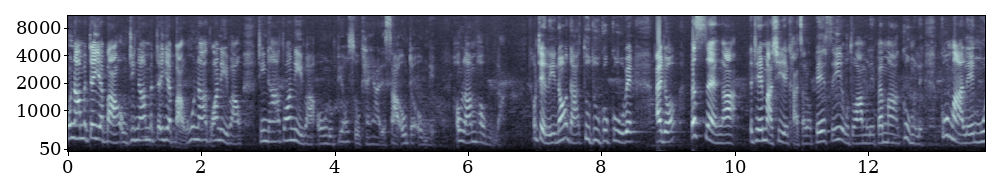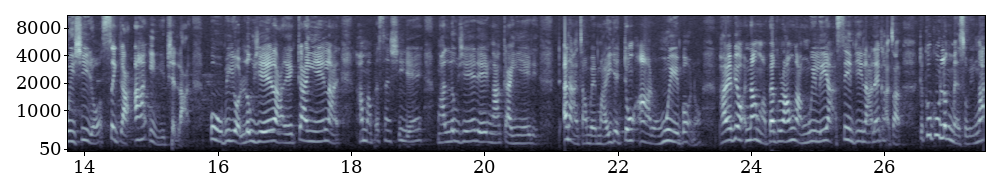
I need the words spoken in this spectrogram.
ဟိုနာမတက်ရက်ပါအောင်ဒီနာမတက်ရက်ပါအောင်ဟိုနာသွားနေပါအောင်ဒီနာသွားနေပါအောင်လို့ပြောဆိုခံရတယ်စာအုပ်တအုပ်နေဟုတ်လားမဟုတ်ဘူးလား ဟုတ်တယ်လေနော်ဒါတူတူကိုကိုပဲအဲ့တော့ပတ်စံကအထဲမှာရှိတဲ့ခါကျတော့ဘယ်ဆေးရုံသွားမလဲဘယ်မှာကုမလဲကို့မှာလဲငွေရှိတော့စိတ်ကအားအင်ကြီးဖြစ်လာတယ်ပို့ပြီးတော့လှုပ်ရဲလာတယ်ကြိုင်ရဲလာတယ်ငါမှပတ်စံရှိတယ်ငါလှုပ်ရဲတယ်ငါကြိုင်ရဲတယ်အဲ့ဒါကြောင့်ပဲမာကြီးရဲ့တွန်းအားတော့ငွေပေါ့နော်ဘာပဲပြောအနောက်မှာ background ကငွေလေးကအဆင်ပြေလာတဲ့ခါကျတော့တခုခုလုပ်မယ်ဆိုရင်ငါ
